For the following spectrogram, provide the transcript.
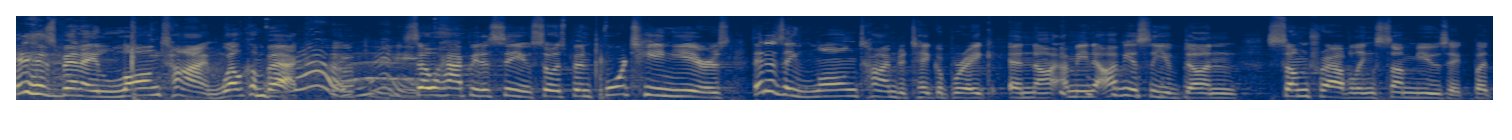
It has been a long time. Welcome back. So happy to see you. So it's been 14 years. That is a long time to take a break and not. I mean, obviously you've done some traveling, some music, but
